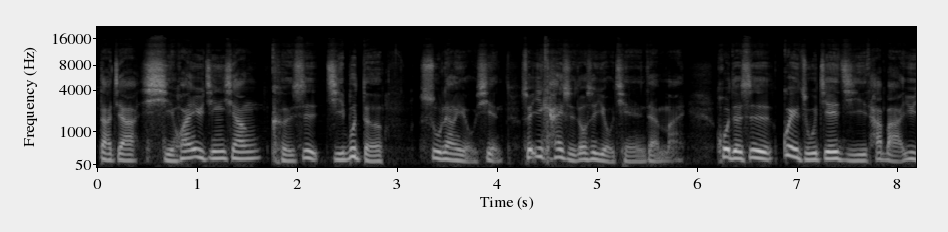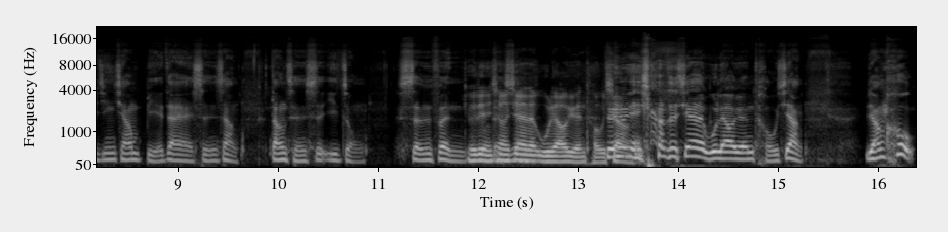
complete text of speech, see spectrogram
大家喜欢郁金香，可是急不得，数量有限，所以一开始都是有钱人在买，或者是贵族阶级，他把郁金香别在身上，当成是一种身份，有点像现在的无聊猿头像，对，有点像是现在的无聊猿头像。然后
